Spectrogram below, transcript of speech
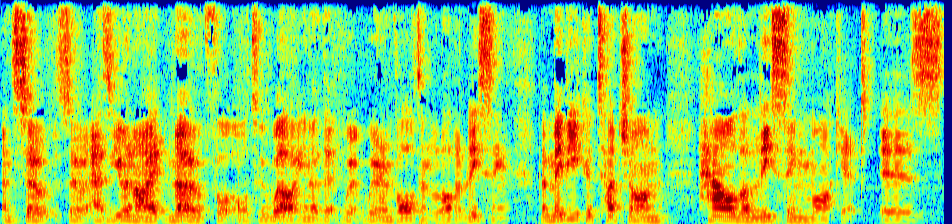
and so so as you and I know for all too well you know that we're, we're involved in a lot of leasing but maybe you could touch on how the leasing market is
